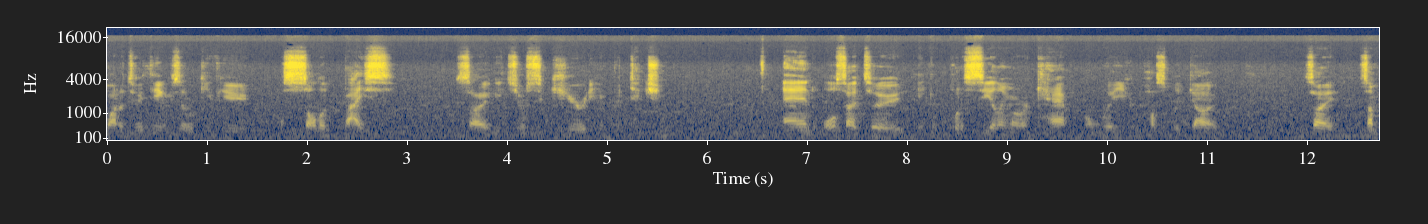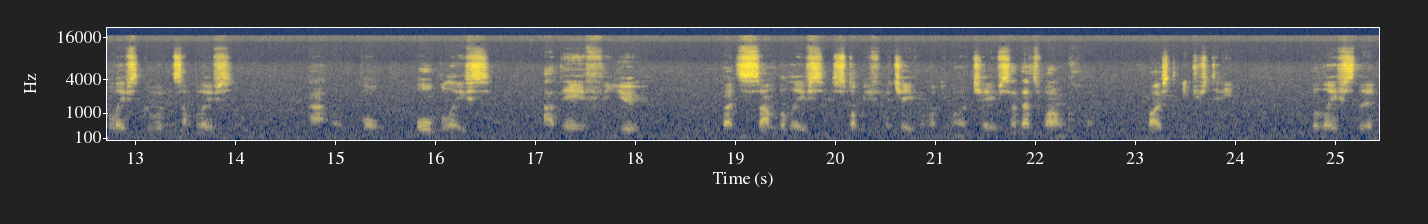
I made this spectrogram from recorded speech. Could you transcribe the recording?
one or two things. It will give you a solid base, so it's your security and protection, and also too it can put a ceiling or a cap on where you can possibly go. So some beliefs are good, and some beliefs, uh, or all beliefs, are there for you, but some beliefs stop you from achieving what you want to achieve. So that's what I'm most interested in: beliefs that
